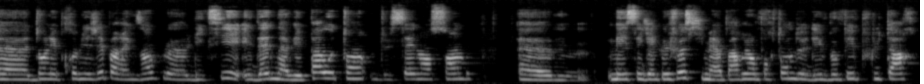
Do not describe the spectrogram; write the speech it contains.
Euh, dans les premiers jets, par exemple, Lexi et Eden n'avaient pas autant de scènes ensemble. Mais c'est quelque chose qui m'est apparu important de développer plus tard,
